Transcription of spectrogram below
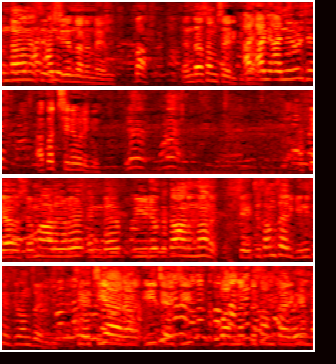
എന്താണ് വിഷയം? എന്താണ് ഉണ്ടായത്? എന്താ സംസാരിക്കുന്നത്? ആ കൊച്ചിനെ വിളിക്ക്. അത്യാവശ്യം ആളുകൾ എന്റെ വീഡിയോ ഒക്കെ കാണുന്നതാണ്. ചേച്ചി സംസാരിക്കും ഇനി ചേച്ചി സംസാരിക്കും. ചേച്ചി ആരാണ്? ഈ ചേച്ചി വന്നിട്ട് സംസാരിക്കേണ്ട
